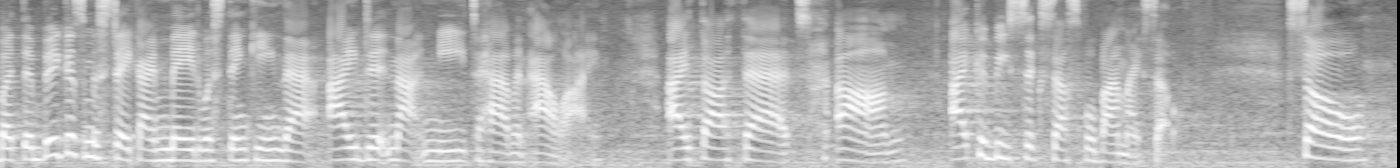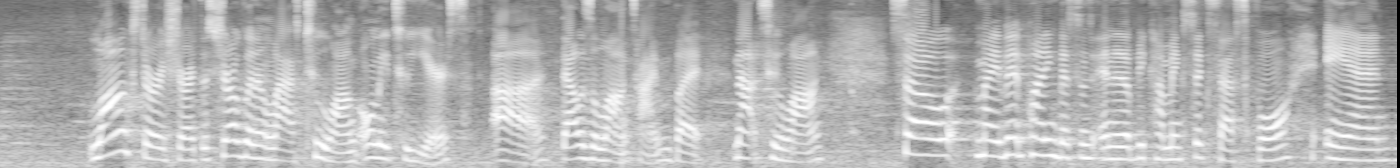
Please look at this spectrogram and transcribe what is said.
But the biggest mistake I made was thinking that I did not need to have an ally. I thought that um, I could be successful by myself. So long story short, the struggle didn't last too long, only two years. Uh, that was a long time, but not too long. So my event planning business ended up becoming successful, and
